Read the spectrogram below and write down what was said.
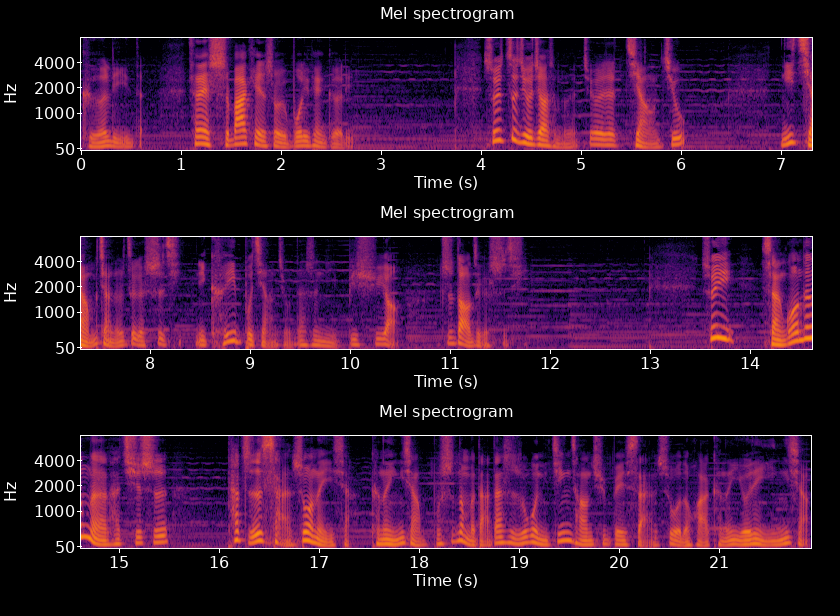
隔离的，它在十八 K 的时候有玻璃片隔离，所以这就叫什么呢？就是讲究。你讲不讲究这个事情？你可以不讲究，但是你必须要知道这个事情。所以闪光灯呢，它其实。它只是闪烁那一下，可能影响不是那么大。但是如果你经常去被闪烁的话，可能有点影响。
